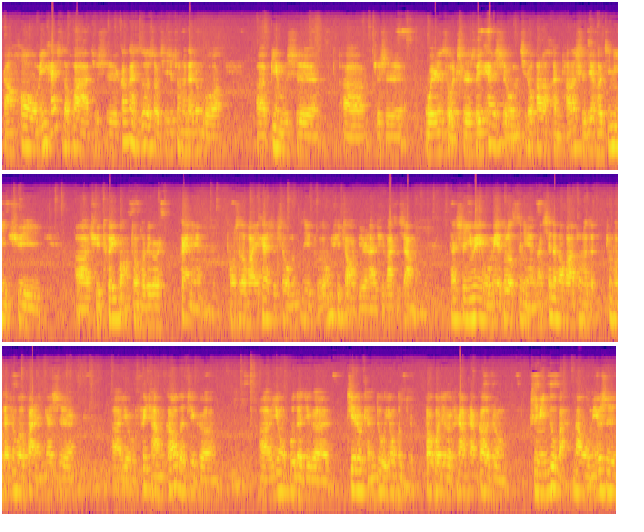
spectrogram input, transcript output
然后我们一开始的话，就是刚开始做的时候，其实众筹在中国，呃，并不是呃，就是为人所知，所以一开始我们其实花了很长的时间和精力去，呃，去推广众筹这个概念。同时的话，一开始是我们自己主动去找别人来去发起项目，但是因为我们也做了四年，那现在的话，众筹在众筹在中国的发展应该是，呃，有非常高的这个。呃，用户的这个接受程度，用户包括这个非常非常高的这种知名度吧。那我们又是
